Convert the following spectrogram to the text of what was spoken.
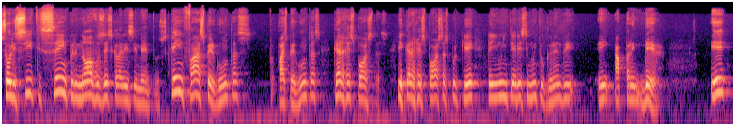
Solicite sempre novos esclarecimentos. Quem faz perguntas, faz perguntas, quer respostas. E quer respostas porque tem um interesse muito grande em aprender. E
